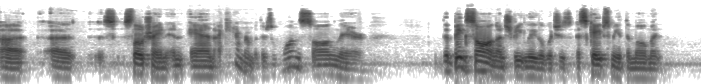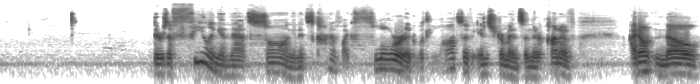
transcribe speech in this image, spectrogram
uh, uh, Slow Train, and and I can't remember. There's one song there, the big song on Street Legal, which is escapes me at the moment. There's a feeling in that song, and it's kind of like florid with lots of instruments, and they're kind of I don't know.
